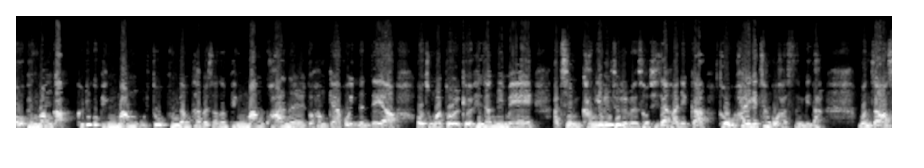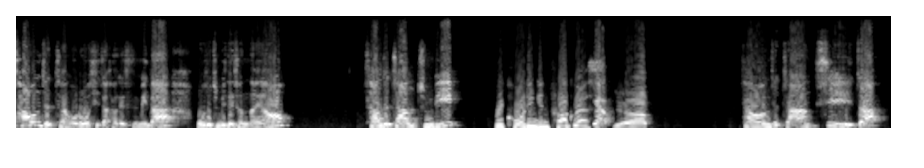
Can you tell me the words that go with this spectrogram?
어, 백만각, 그리고 백만, 우리 또 분당탑에서는 백만관을 또 함께 하고 있는데요. 어, 정말 또 이렇게 회장님의 아침 강의를 들으면서 시작하니까 더욱 활기찬 것 같습니다. 먼저 사원제창으로 시작하겠습니다. 모두 준비되셨나요? 사원제창 준비, Recording in progress. 야! 야, 사원제창 시작!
